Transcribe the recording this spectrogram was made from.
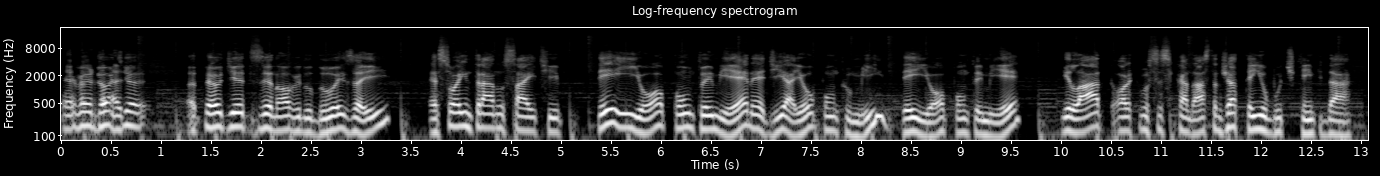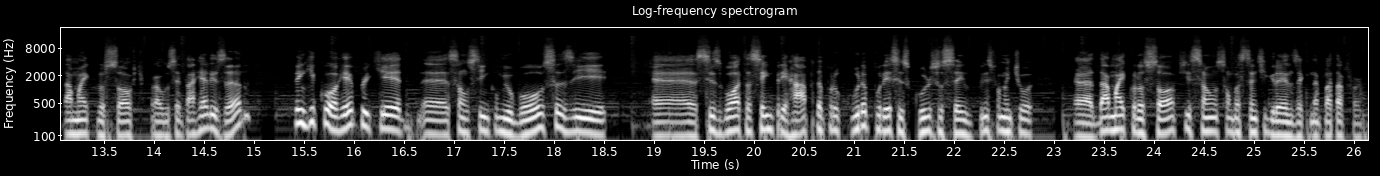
É verdade. Até o dia, até o dia 19 do 2 aí. É só entrar no site dio.me, né? dio.me, dio.me e lá, na hora que você se cadastra, já tem o bootcamp da, da Microsoft para você estar tá realizando. Tem que correr porque é, são 5 mil bolsas e é, se esgota sempre rápido. A procura por esses cursos, principalmente o, é, da Microsoft, são, são bastante grandes aqui na plataforma.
